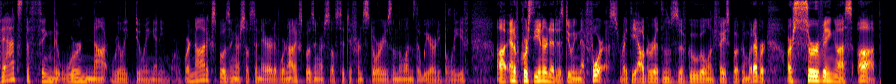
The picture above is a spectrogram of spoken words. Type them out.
that's the thing that we're not really doing anymore. We're not exposing ourselves to narrative. We're not exposing ourselves to different stories than the ones that we already believe. Uh, and of course, the internet is doing that for us, right? The algorithms of Google and Facebook and whatever are serving us up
